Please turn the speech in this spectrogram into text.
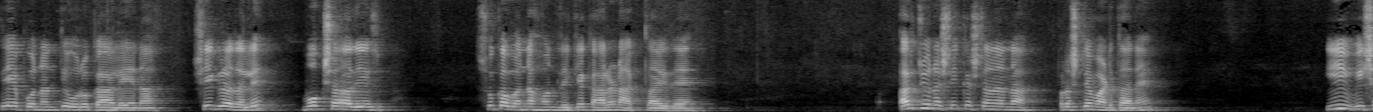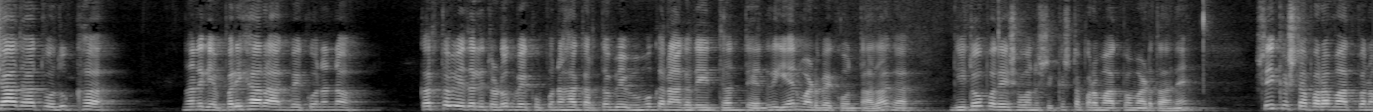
ತೇ ಪುನಂತಿ ಉರುಕಾಲೇನ, ಶೀಘ್ರದಲ್ಲಿ ಮೋಕ್ಷಾದಿ ಸುಖವನ್ನು ಹೊಂದಲಿಕ್ಕೆ ಕಾರಣ ಆಗ್ತಾ ಇದೆ. ಅರ್ಜುನ ಶ್ರೀಕೃಷ್ಣನನ್ನು ಪ್ರಶ್ನೆ ಮಾಡ್ತಾನೆ, ಈ ವಿಷಾದ ಅಥವಾ ದುಃಖ ನನಗೆ ಪರಿಹಾರ ಆಗಬೇಕು ನನ್ನ ಕರ್ತವ್ಯದಲ್ಲಿ ತೊಡಗಬೇಕು, ಪುನಃ ಕರ್ತವ್ಯ ವಿಮುಖನಾಗದೇ ಇದ್ದಂತೆ ಅಂದರೆ ಏನು ಮಾಡಬೇಕು ಅಂತ ಆದಾಗ ಗೀತೋಪದೇಶವನ್ನು ಶ್ರೀಕೃಷ್ಣ ಪರಮಾತ್ಮ ಮಾಡ್ತಾನೆ. ಶ್ರೀಕೃಷ್ಣ ಪರಮಾತ್ಮನ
